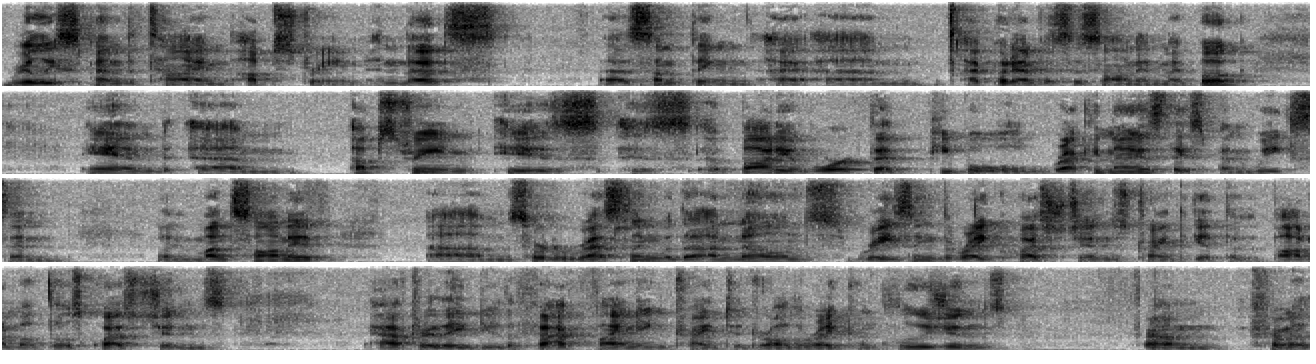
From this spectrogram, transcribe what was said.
really spend the time upstream, and that's uh, something I, um, I, put emphasis on in my book. And um, upstream is is a body of work that people will recognize. They spend weeks and and months on it, um, sort of wrestling with the unknowns, raising the right questions, trying to get to the bottom of those questions. After they do the fact finding, trying to draw the right conclusions from from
